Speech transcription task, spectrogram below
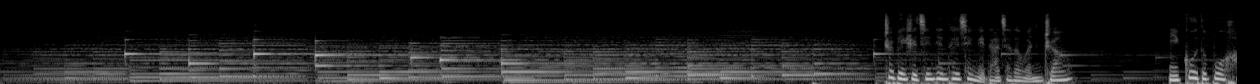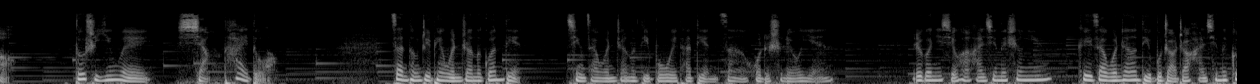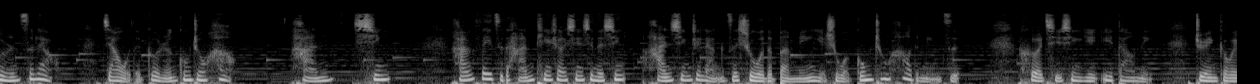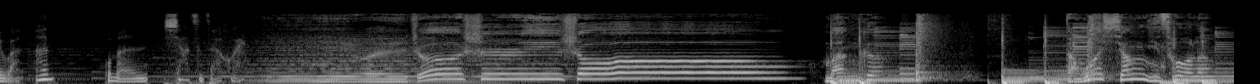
这便是今天推荐给大家的文章。你过得不好，都是因为想太多。赞同这篇文章的观点，请在文章的底部为他点赞或者是留言。如果你喜欢韩星的声音。可以在文章的底部找着韩星的个人资料，加我的个人公众号“韩星”，韩非子的韩，天上星星的星，韩星这两个字是我的本名，也是我公众号的名字。何其幸运遇到你，祝愿各位晚安，我们下次再会。以为这是一首慢歌，但我想你错了。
